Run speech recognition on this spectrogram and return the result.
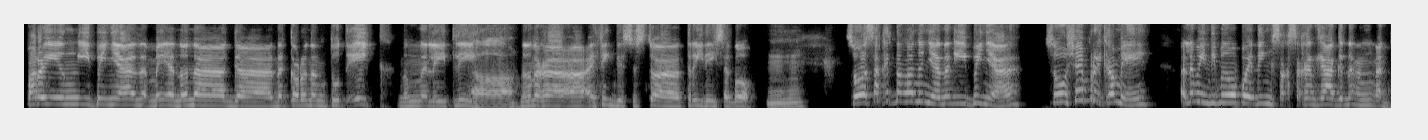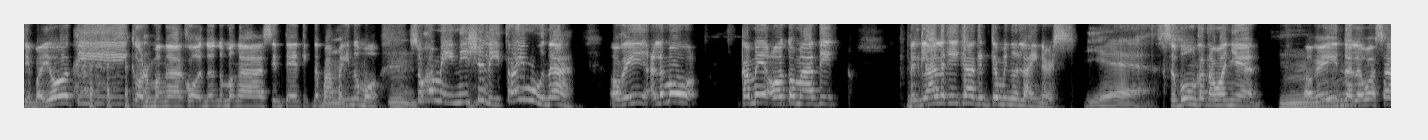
Parang yung ipin niya, may ano, nag, ah, nagkaroon ng toothache nung na lately. Oo. Nung naka, ah, I think this is uh, three days ago. Mhm. So sakit ng ano niya, ng ipin niya. So syempre kami, alam mo, hindi mo naman pwedeng saksakan kagad ng antibiotic or mga kung ano ng mga synthetic na papainom mo. Mm. So kami initially, try muna. Okay? Alam mo, kami automatic, naglalagay kagad kami ng liners. Yes. Sa buong katawan niya yan. Okay? Mhm. Dalawa sa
